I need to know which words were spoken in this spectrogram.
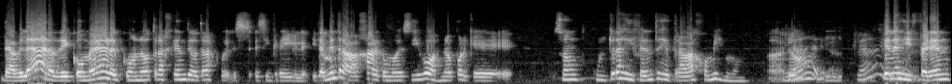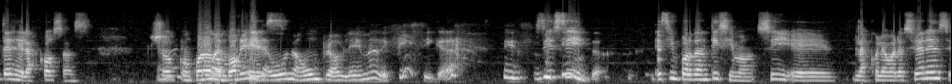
de, hablar, de comer con otra gente, otras es, es increíble. Y también trabajar, como decís vos, ¿no? Porque son culturas diferentes de trabajo mismo, ¿no? Claro, Tienes diferentes de las cosas. Yo concuerdo con vos que es uno a un problema de física. sí, sí. Es importantísimo, sí. Eh, las colaboraciones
